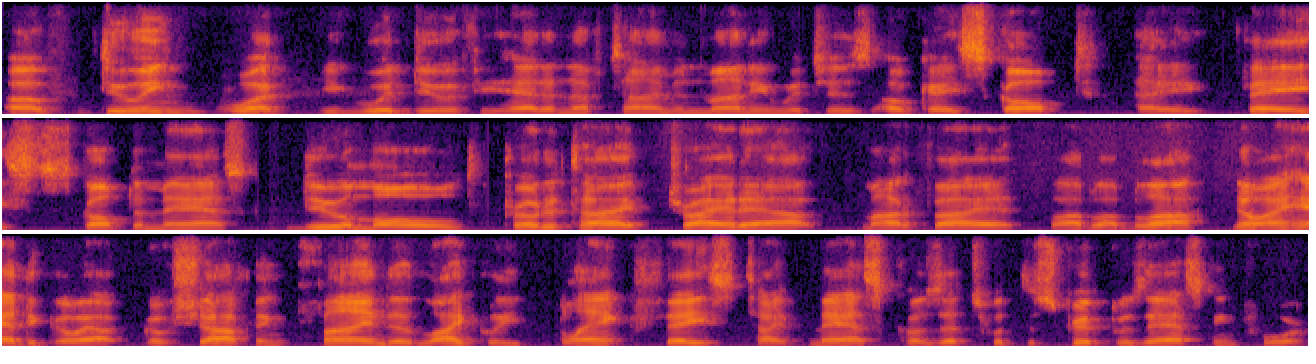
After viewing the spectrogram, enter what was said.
of doing what you would do if you had enough time and money, which is okay, sculpt a face, sculpt a mask, do a mold, prototype, try it out, modify it, blah, blah, blah. No, I had to go out, go shopping, find a likely blank face type mask because that's what the script was asking for,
